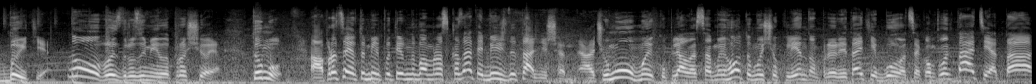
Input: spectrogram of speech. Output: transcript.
биті. Ну, ви зрозуміли про що я. Тому а про цей автомобіль потрібно вам розказати більш детальніше. А чому ми купляли саме його? Тому що клієнтом в пріоритеті була це комплектація та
